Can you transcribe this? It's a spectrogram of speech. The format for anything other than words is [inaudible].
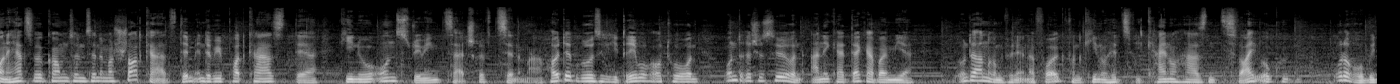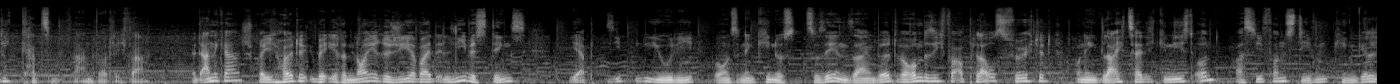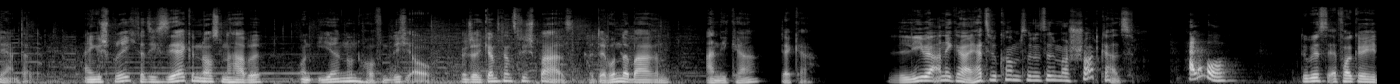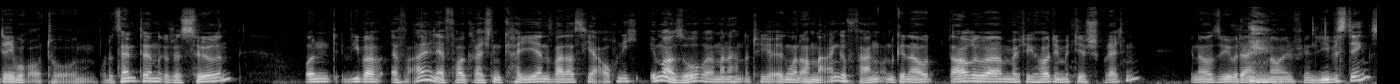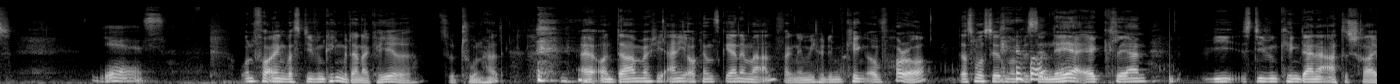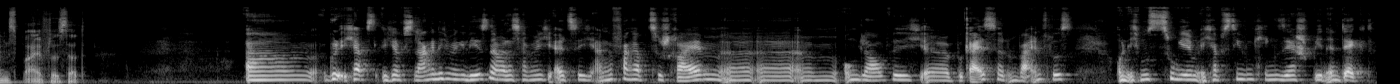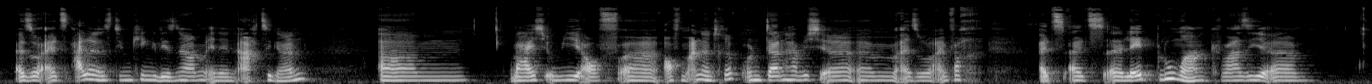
Und herzlich willkommen zu den Cinema Shortcuts, dem Interview-Podcast der Kino- und Streaming-Zeitschrift Cinema. Heute begrüße ich die Drehbuchautorin und Regisseurin Annika Decker bei mir, die unter anderem für den Erfolg von Kinohits wie Keinohasen, Zwei Uhr oder Robi die Katzen verantwortlich war. Mit Annika spreche ich heute über ihre neue Regiearbeit Liebesdings, die ab 7. Juli bei uns in den Kinos zu sehen sein wird, warum sie sich vor Applaus fürchtet und ihn gleichzeitig genießt und was sie von Stephen King gelernt hat. Ein Gespräch, das ich sehr genossen habe und ihr nun hoffentlich auch. Ich wünsche euch ganz, ganz viel Spaß mit der wunderbaren Annika Decker. Liebe Annika, herzlich willkommen zu den Cinema Shortcuts. Hallo. Du bist erfolgreiche Drehbuchautorin, Produzentin, Regisseurin. Und wie bei allen erfolgreichen Karrieren war das ja auch nicht immer so, weil man hat natürlich irgendwann auch mal angefangen. Und genau darüber möchte ich heute mit dir sprechen. Genauso wie über deinen neuen Film Liebesdings. Yes und vor allem, was Stephen King mit deiner Karriere zu tun hat. [laughs] äh, und da möchte ich eigentlich auch ganz gerne mal anfangen, nämlich mit dem King of Horror. Das musst du jetzt mal ein bisschen [laughs] okay. näher erklären, wie Stephen King deine Art des Schreibens beeinflusst hat. Ähm, gut, ich habe es ich hab's lange nicht mehr gelesen, aber das hat mich, als ich angefangen habe zu schreiben, äh, äh, ähm, unglaublich äh, begeistert und beeinflusst. Und ich muss zugeben, ich habe Stephen King sehr spät entdeckt. Also als alle Stephen King gelesen haben in den 80ern, ähm, war ich irgendwie auf, äh, auf einem anderen Trip und dann habe ich äh, ähm, also einfach als, als äh, Late Bloomer quasi äh,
